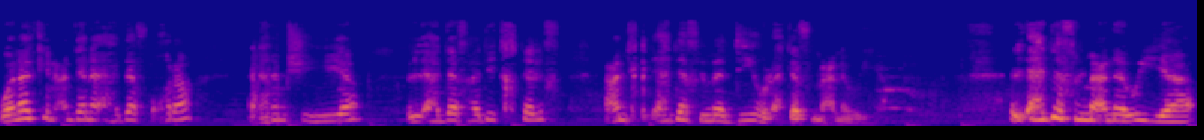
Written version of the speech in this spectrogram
ولكن عندنا أهداف أخرى. أهم شيء هي الأهداف هذه تختلف. عندك الأهداف المادية والأهداف المعنوية. الأهداف المعنوية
